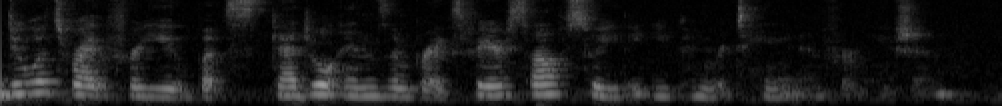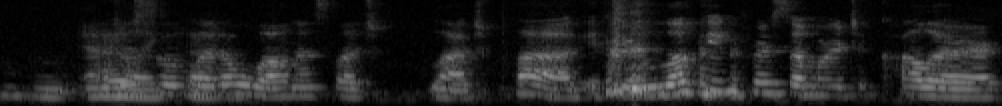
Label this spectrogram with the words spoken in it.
Do what's right for you, but schedule ins and breaks for yourself so that you can retain information. Mm-hmm. And I just like a that. little wellness lodge, lodge plug. If you're looking for somewhere to color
